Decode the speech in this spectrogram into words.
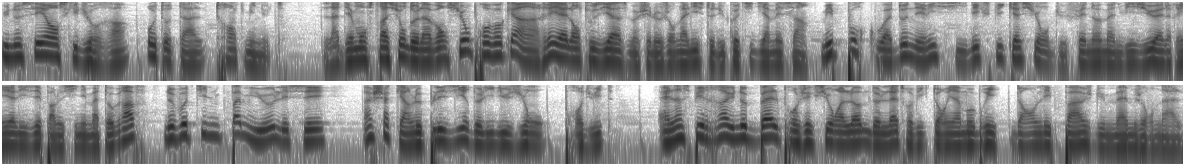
Une séance qui durera au total 30 minutes. La démonstration de l'invention provoqua un réel enthousiasme chez le journaliste du quotidien messin. Mais pourquoi donner ici l'explication du phénomène visuel réalisé par le cinématographe? Ne vaut-il pas mieux laisser à chacun le plaisir de l'illusion produite. Elle inspirera une belle projection à l'homme de l'être Victorien Maubry dans les pages du même journal.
